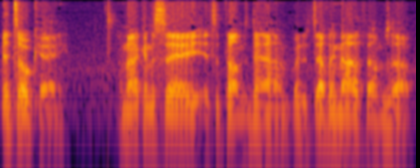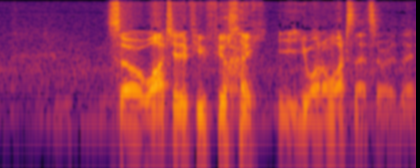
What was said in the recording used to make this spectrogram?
it's okay. I'm not going to say it's a thumbs down, but it's definitely not a thumbs up. So watch it if you feel like you want to watch that sort of thing.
